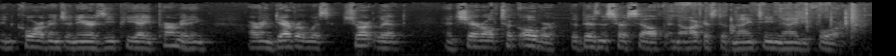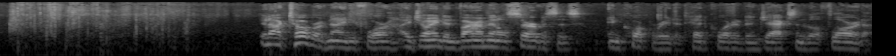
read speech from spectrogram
in Corps of Engineers EPA permitting, our endeavor was short lived and Cheryl took over the business herself in August of 1994. In October of 94, I joined Environmental Services Incorporated, headquartered in Jacksonville, Florida.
